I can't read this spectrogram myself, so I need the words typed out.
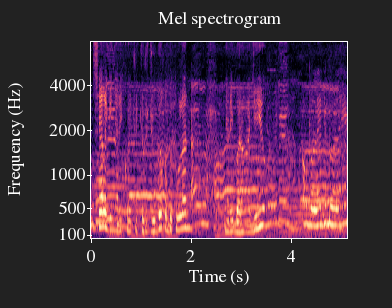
saya lagi nyari kue cucur juga kebetulan. Nyari bareng aja yuk. Oh boleh deh boleh.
